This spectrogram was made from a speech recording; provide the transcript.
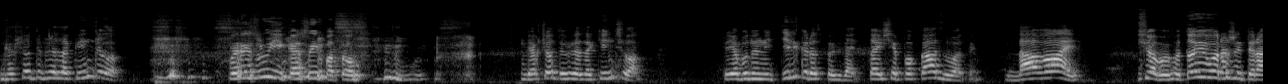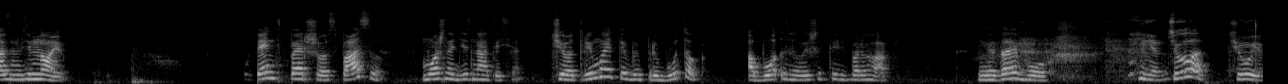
Якщо ти вже закінчила, Пережуй і кажи потім. якщо ти вже закінчила, то я буду не тільки розповідати, та й ще показувати. Давай! Що, ви готові ворожити разом зі мною? У день першого спасу можна дізнатися, чи отримаєте ви прибуток або залишитесь в боргах. Не дай Бог. Ні, Чула? чую.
